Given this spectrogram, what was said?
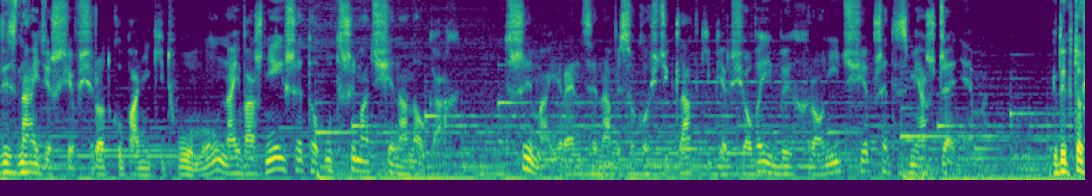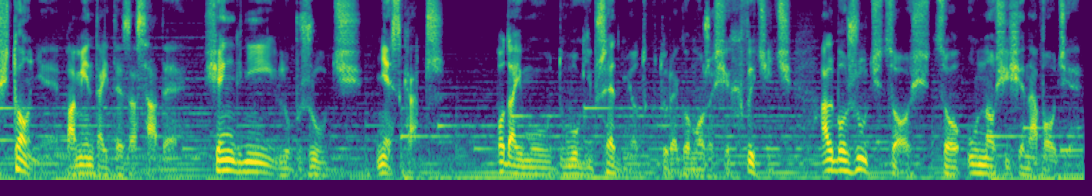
Gdy znajdziesz się w środku paniki tłumu, najważniejsze to utrzymać się na nogach. Trzymaj ręce na wysokości klatki piersiowej, by chronić się przed zmiażdżeniem. Gdy ktoś tonie, pamiętaj tę zasadę. Sięgnij lub rzuć, nie skacz. Podaj mu długi przedmiot, którego może się chwycić, albo rzuć coś, co unosi się na wodzie.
